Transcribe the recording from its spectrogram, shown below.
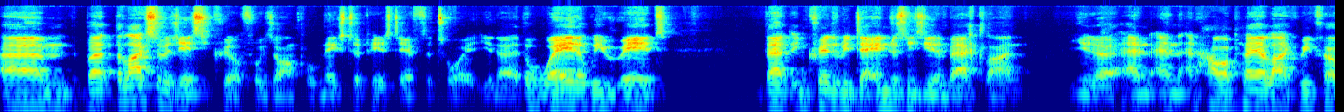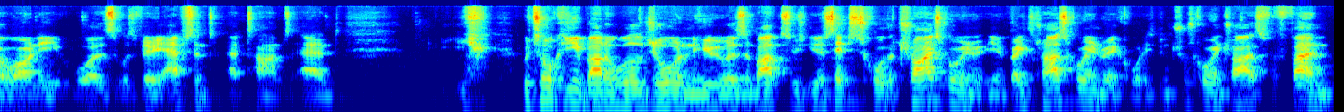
Um, but the likes of a Jesse Kriel, for example, next to a PS du Toit, you know, the way that we read that incredibly dangerous New Zealand backline, you know, and and and how a player like Rieko Ioane was was very absent at times. And we're talking about a Will Jordan who was about to, you know, set to score the try scoring, you know, break the try scoring record. He's been scoring tries for fun.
